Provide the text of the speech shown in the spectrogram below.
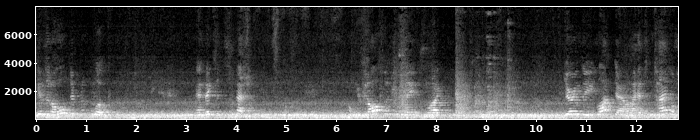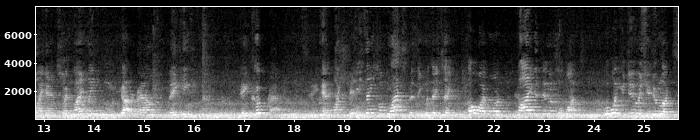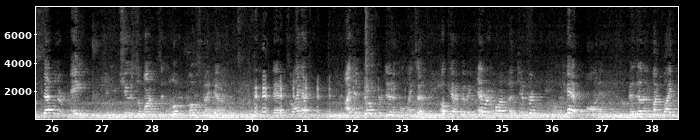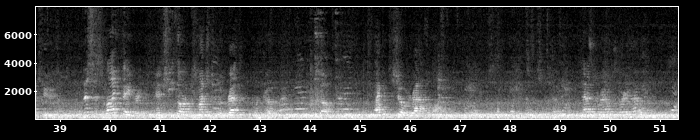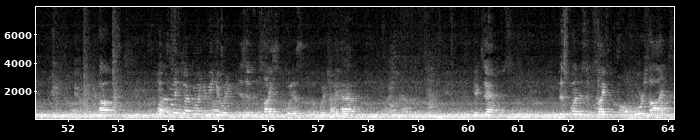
gives it a whole different look and makes it special. You can also do things like during the lockdown, I had some time on my hands, so I finally got around making a coat rack. And like many things on blacksmithing, when they say, oh, I want five identical ones, well, what you do is you do like seven or eight, and you choose the ones that look most identical. And so I had, I didn't go for identical. I said, okay, I'm going to make everyone a different head on it, and then my wife chooses. This is my favorite, and she thought it was much too aggressive for Coat So I get to show it around a lot. It around starting that way. Uh, one of the things I'm going to be doing is a incised twist, of which I have examples. This one is incised on all four sides.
